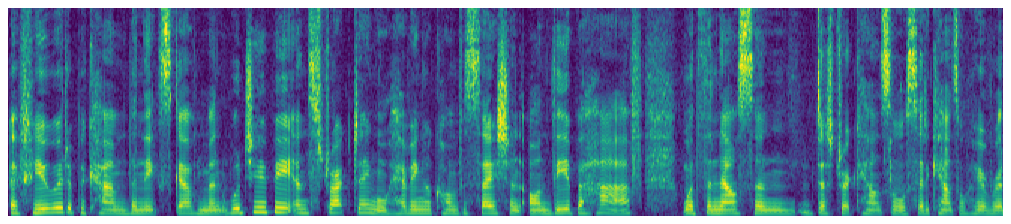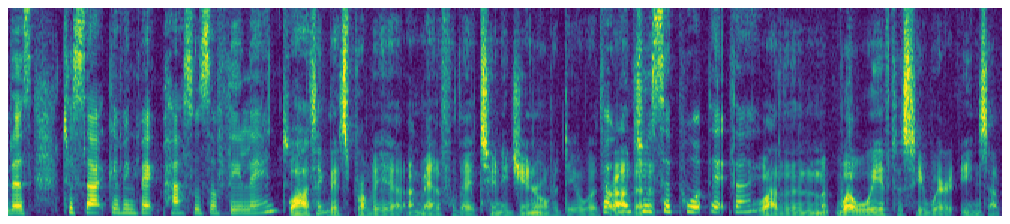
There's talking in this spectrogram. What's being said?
if you were to become the next government, would you be instructing or having a conversation on their behalf with the Nelson District Council or City Council, whoever it is, to start giving back parcels of their land? well, I think that's probably a, a matter for the Attorney General to deal with But would you than, support that though? rather than. Well, we have to see where it ends up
